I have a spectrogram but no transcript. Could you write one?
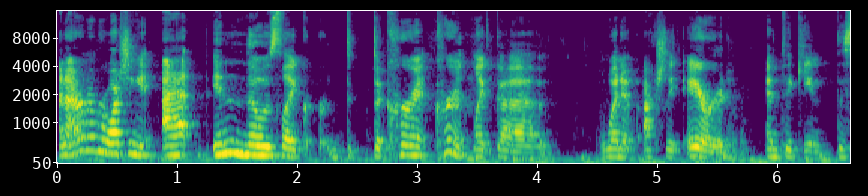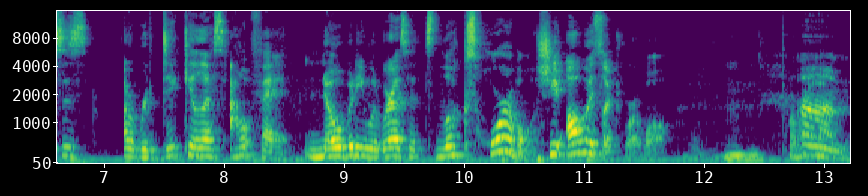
and I remember watching it at in those like the, the current current like uh when it actually aired and thinking this is a ridiculous outfit. Nobody would wear this. It looks horrible. She always looked horrible. Poor Miranda. Um,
